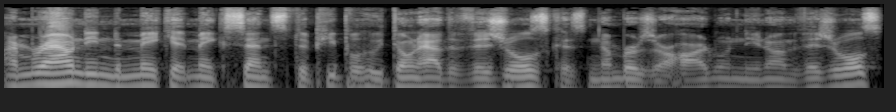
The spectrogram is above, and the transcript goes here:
I'm rounding to make it make sense to people who don't have the visuals because numbers are hard when you don't have visuals.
